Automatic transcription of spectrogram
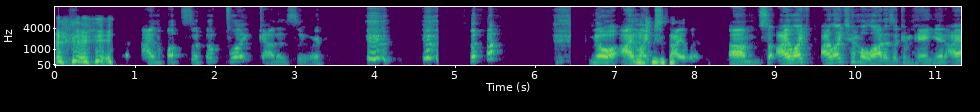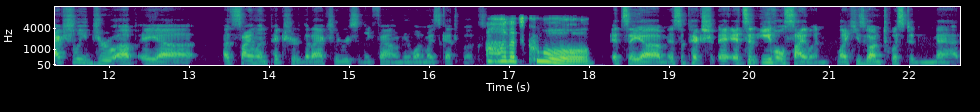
I'm also a blank connoisseur. no, I liked Cilan. Um, so I liked I liked him a lot as a companion. I actually drew up a uh, a Cilan picture that I actually recently found in one of my sketchbooks. oh, that's cool. It's a um, it's a picture. It's an evil Cilan, like he's gone twisted and mad.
